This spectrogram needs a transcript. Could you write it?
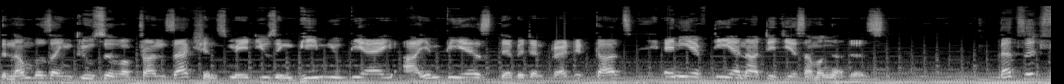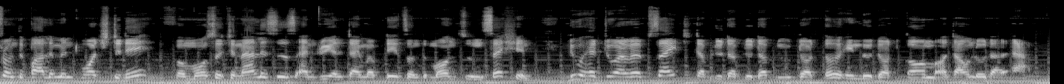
The numbers are inclusive of transactions made using Bhim UPI, IMPS, debit and credit cards, NEFT, and RTGS, among others. That's it from the Parliament Watch today. For more such analysis and real time updates on the monsoon session, do head to our website www.thehindu.com or download our app.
